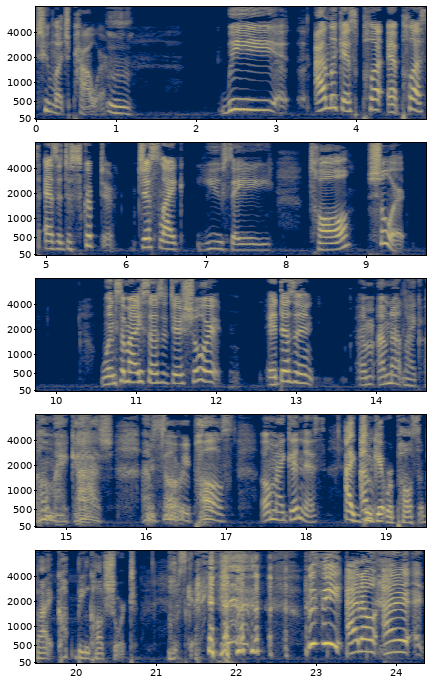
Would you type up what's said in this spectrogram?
too much power. We I look as pl- at plus as a descriptor, just like you say tall, short. When somebody says that they're short, it doesn't I'm I'm not like, "Oh my gosh, I'm so repulsed. Oh my goodness." I do get repulsed by being called short. I'm just kidding. But see, I don't. I I-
